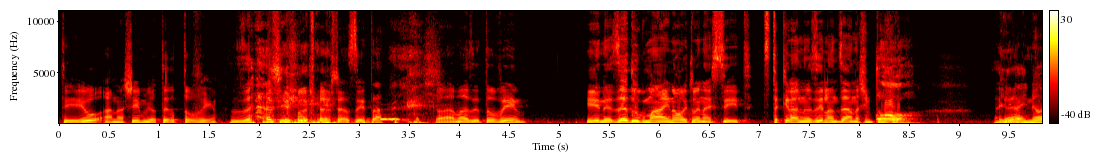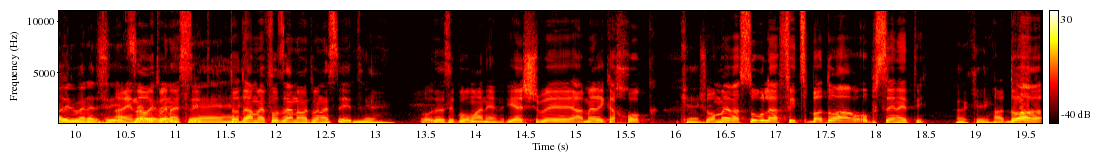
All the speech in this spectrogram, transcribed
תהיו אנשים יותר טובים. זה השיפוט שעשית. מה זה טובים? הנה, זה דוגמה, I know it when I see it. תסתכל על ניו זילנד, זה אנשים טובים. I know it when I see it. I know it when I see it. אתה יודע מאיפה זה I know it when I see it? או, זה סיפור מעניין. יש באמריקה חוק כן. שאומר אסור להפיץ בדואר אובסניטי. אוקיי, הדואר,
